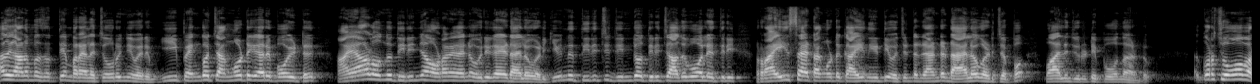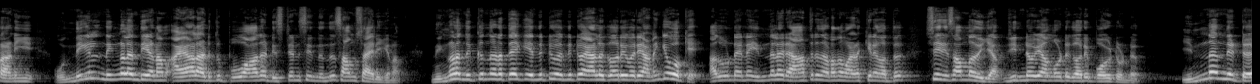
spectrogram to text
അത് കാണുമ്പോൾ സത്യം പറയാല്ല ചൊറിഞ്ഞു വരും. ഈ പെങ്കൊച്ച് അങ്ങോട്ട് കയറി പോയിട്ട് അയാളൊന്ന് തിരിഞ്ഞാൽ ഉടനെ തന്നെ ഒരു കൈ ഡയലോഗ് അടിക്കും. ഇന്ന് തിരിച്ച് ജിൻഡോ തിരിച്ച് അതുപോലെ ഇത്തിരി റൈസായിട്ട് അങ്ങോട്ട് കൈ നീട്ടി വെച്ചിട്ട് രണ്ട് ഡയലോഗ് അടിച്ചപ്പോൾ വാലും ചുരുട്ടി പോകുന്ന കണ്ടു. കുറച്ച് ഓവറാണ്. ഈ ഒന്നുകിൽ നിങ്ങൾ എന്ത് ചെയ്യണം? അയാൾ അടുത്ത് പോവാതെ ഡിസ്റ്റൻസിൽ നിന്ന് സംസാരിക്കണം. നിങ്ങൾ നിൽക്കുന്നിടത്തേക്ക് എന്നിട്ടും എന്നിട്ടും അയാൾ കയറി വരികയാണെങ്കിൽ ഓക്കെ. അതുകൊണ്ട് തന്നെ ഇന്നലെ രാത്രി നടന്ന വഴക്കിനകത്ത് ശരി സമ്മതിക്കാം. ജിൻഡോയും അങ്ങോട്ട് കയറി പോയിട്ടുണ്ട്. ഇന്നെന്നിട്ട്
